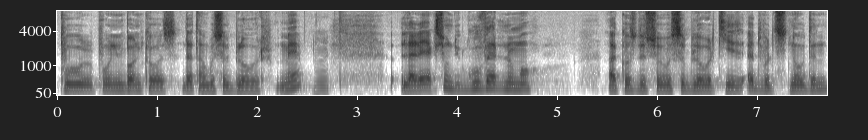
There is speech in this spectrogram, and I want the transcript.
pour, pour une bonne cause d'être un whistleblower mais la réaction du gouvernement à cause de ce whistleblower qui est Edward Snowden,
